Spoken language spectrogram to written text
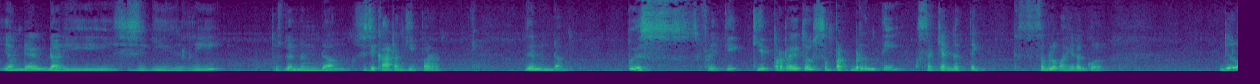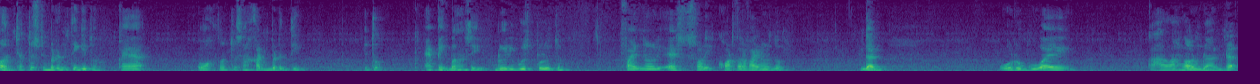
yang dia dari sisi kiri terus dia nendang sisi kanan kiper dan nendang bus free kick. Kipernya itu sempat berhenti sekian detik sebelum akhirnya gol. Dia loncat terus berhenti gitu. Kayak waktu tuh seakan berhenti. Itu epic banget sih 2010 tuh. Final eh sorry quarter final tuh. Dan Uruguay kalah lawan Belanda.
